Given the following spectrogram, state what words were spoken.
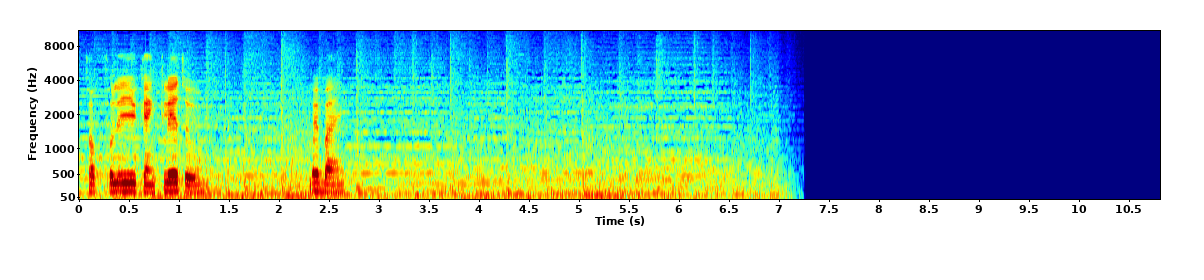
Hopefully you can clear too. Bye bye.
